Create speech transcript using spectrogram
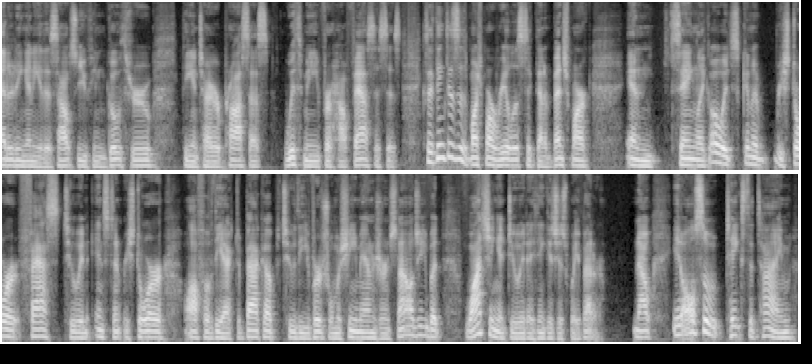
editing any of this out so you can go through the entire process with me for how fast this is. Because I think this is much more realistic than a benchmark and saying like, oh, it's going to restore fast to an instant restore off of the active backup to the virtual machine manager in Synology, but watching it do it, I think is just way better. Now, it also takes the time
